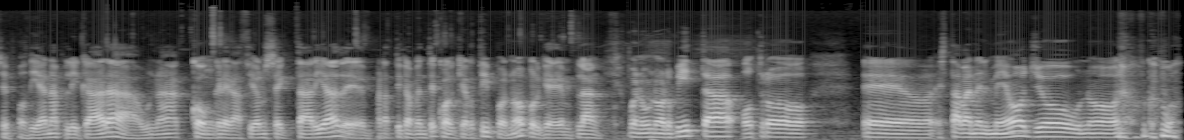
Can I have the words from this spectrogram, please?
se podían aplicar a una congregación sectaria de prácticamente cualquier tipo, ¿no? Porque en plan, bueno, uno orbita, otro eh, estaba en el meollo, uno como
